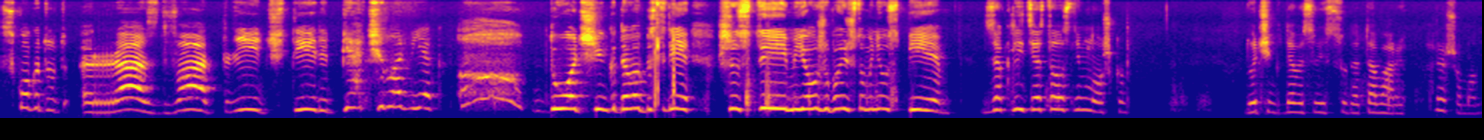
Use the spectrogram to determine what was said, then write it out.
Сколько тут? Раз, два, три, четыре, пять человек. Доченька, давай быстрее шестыми. Я уже боюсь, что мы не успеем. Заклитие осталось немножко. Доченька, давай свои сюда товары. Хорошо, мам.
